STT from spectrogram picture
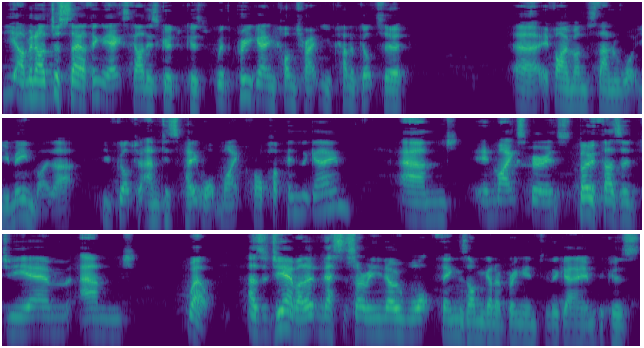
Yeah, I mean, I'll just say I think the X card is good because with the pre-game contract, you've kind of got to, uh, if I'm understanding what you mean by that, you've got to anticipate what might crop up in the game. And in my experience, both as a GM and, well, as a GM, I don't necessarily know what things I'm going to bring into the game because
